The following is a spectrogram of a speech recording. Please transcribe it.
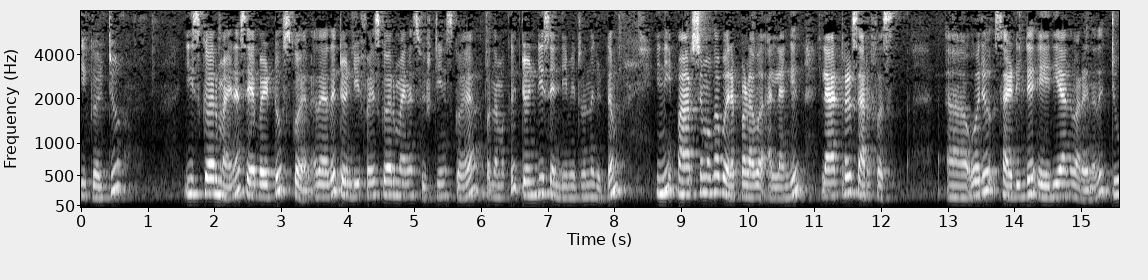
equal to E square minus A by two square. അതായത് twenty five square minus fifteen square. അപ്പൊ നമുക്ക് ട്വന്റി സെന്റിമീറ്റർ എന്ന് കിട്ടും. ഇനി പാർശ്വമുഖ പുരപ്പളവ് അല്ലെങ്കിൽ ലാറ്ററൽ സർഫസ് ഒരു സൈഡിന്റെ ഏരിയ എന്ന് പറയുന്നത് ടു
